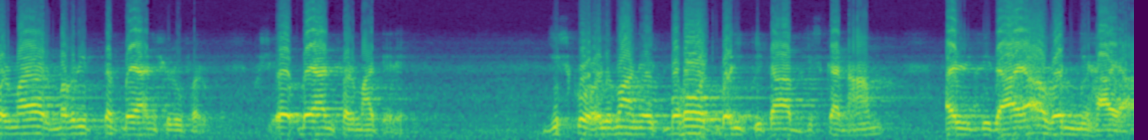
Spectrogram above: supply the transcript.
فرمایا اور مغرب تک بیان شروع بیان فرماتے رہے۔ جس کو علماء نے ایک بہت بڑی کتاب جس کا نام البدایا و نہایا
